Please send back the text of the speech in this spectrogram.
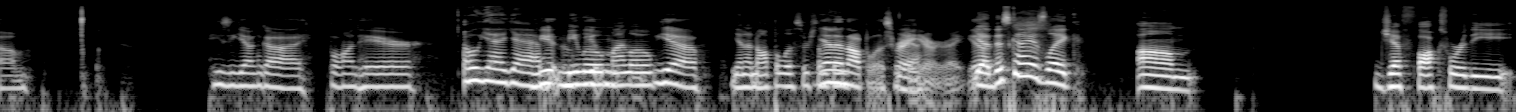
Um he's a young guy, blonde hair. oh yeah, yeah, Mi- Milo, Mi- Milo, Yeah. Yiannopoulos or something. Yiannopoulos, right, Yeah. yeah, right, right. Yeah. this guy is like um Jeff Foxworthy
